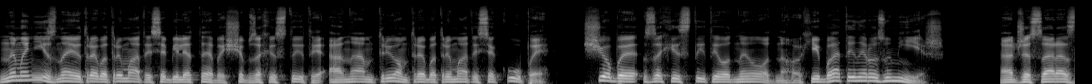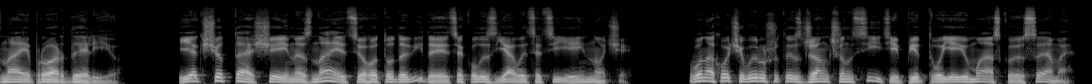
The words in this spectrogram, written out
Не мені з нею треба триматися біля тебе, щоб захистити, а нам трьом треба триматися купи, щоби захистити одне одного. Хіба ти не розумієш? Адже Сара знає про Арделію. Якщо та ще й не знає цього, то довідається, коли з'явиться цієї ночі. Вона хоче вирушити з Джанкшн Сіті під твоєю маскою, Семе.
